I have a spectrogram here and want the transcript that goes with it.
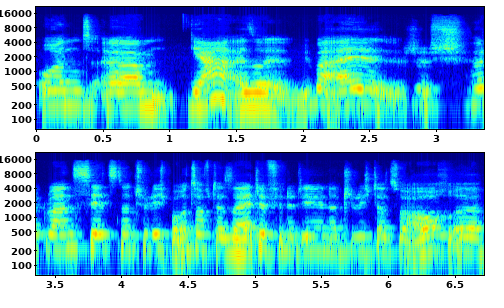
Und ähm, ja, also überall hört man es jetzt natürlich. Bei uns auf der Seite findet ihr natürlich dazu auch äh,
